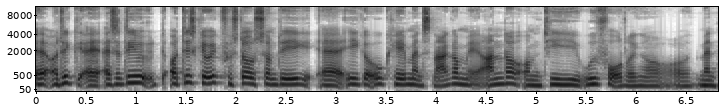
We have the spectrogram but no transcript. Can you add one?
og det, altså det, og det skal jo ikke forstås som, det ikke er ikke okay, man snakker med andre om de udfordringer, og man,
